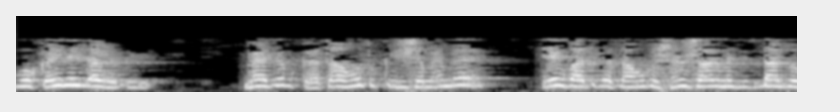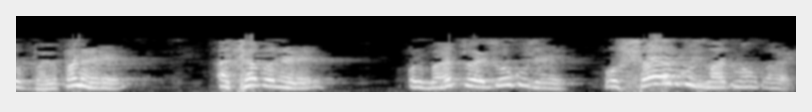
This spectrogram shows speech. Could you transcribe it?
वो कहीं नहीं जा सकती। मैं जब कहता हूँ तो किसी समय में एक बात कहता हूँ कि संसार में जितना जो भलपन है, अच्छापन है, और महत्व है, जो कुछ है, वो सब कुछ महात्माओं का है।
